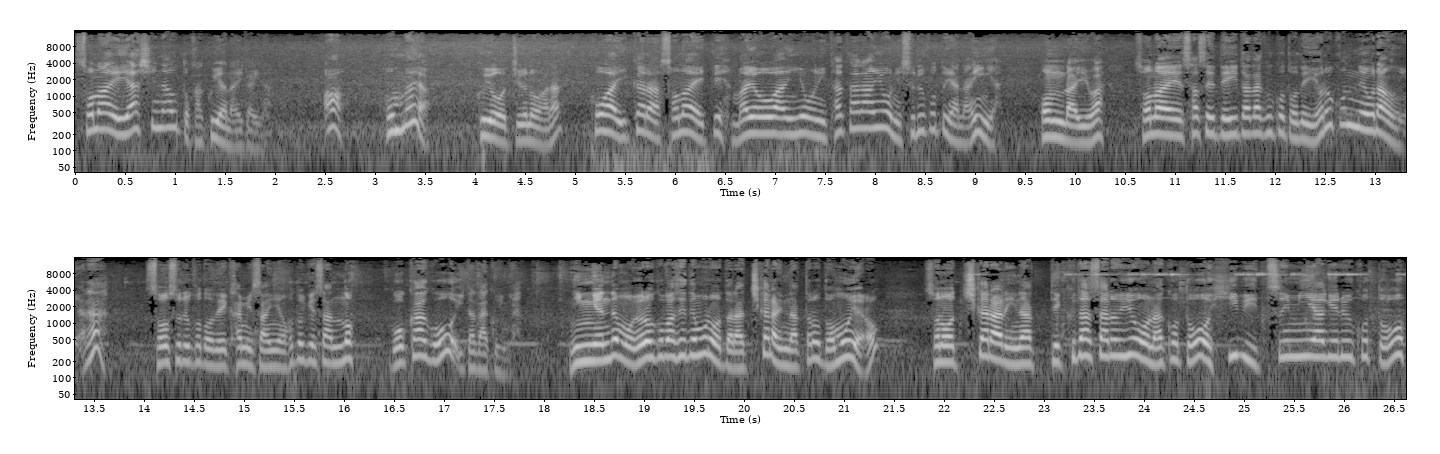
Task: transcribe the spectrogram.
備え養うと書くやないかいな。あほんまや。供養ちゅうのはな怖いから備えて迷わんようにたたらんようにすることやないんや。本来は備えさせていただくことで喜んでおらんやな。そうすることで神さんや仏さんのご加護をいただくんや。人間でも喜ばせてもろうたら力になったろうと思うやろ。その力になってくださるようなことを日々積み上げることを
